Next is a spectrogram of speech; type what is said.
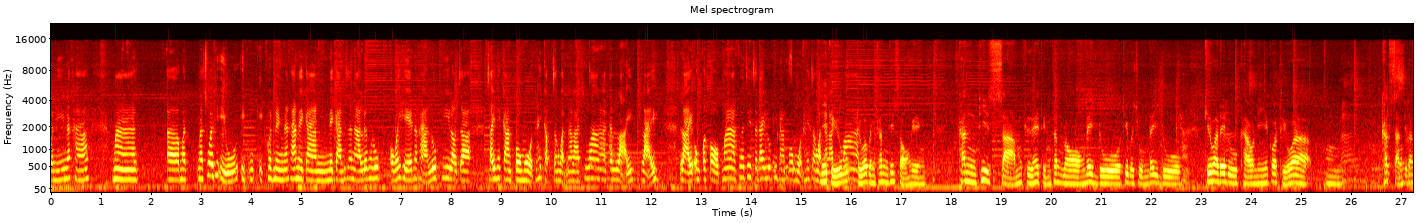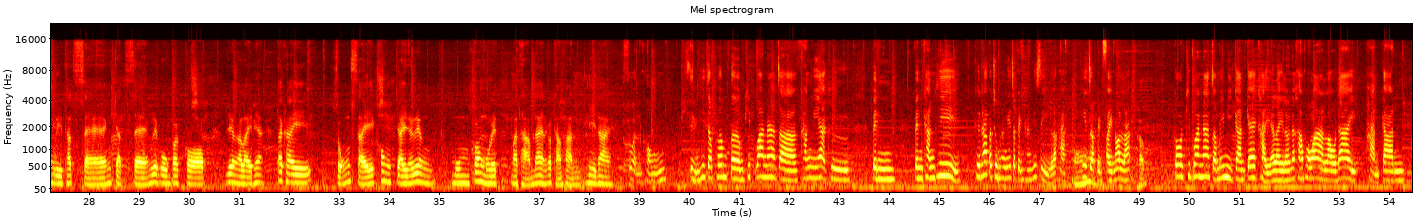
วันนี้นะคะมาเอ่อมามาช่วยพี่อิ๋วอีกอีกคนหนึ่งนะคะในการในการพิจารณาเรื่องรูปโอเวอร์เฮดนะคะรูปที่เราจะใช้ในการโปรโมทให้กับจังหวัดนาราธิวาสกันหลายหลายหลายองค์ประกอบมาก เพื่อที่จะได้รูปที่การโปรโมทให้จังหวัดนี่นาราถือธิวาสถือว่าเป็นขั้นที่สองเอง ขั้นที่สามคือให้ถึงท่านรองได้ดูที่ประชุมได้ดูค่ะคิดว่าได้ดูคราวนี้ก็ถือว่าอืม คัดสรรตั้งรีทัศน์แสง จัดแสงเรื่ององค์ประกอบเรื่องอะไรเนี่ย ถ้าใครสงสัยข้องใจในเรื่องมุมกล้องมุมเลนมาถามได้นะก็ถามผ่านนี่ได้ ส่วนของสิ่งที่จะเพิ่มเติมคิดว่าน่าจะครั้งเนี้ยคือเป็นเป็นครั้งที่คือถ้าประชุมครั้งนี้จะเป็นครั้งที่ 4 แล้วค่ะ อ๋อ ที่จะเป็นไฟนอลละ ครับ ก็คิดว่าน่าจะไม่มีการแก้ไขอะไรแล้วนะคะ เพราะว่าเราได้ผ่านการเอ่อ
